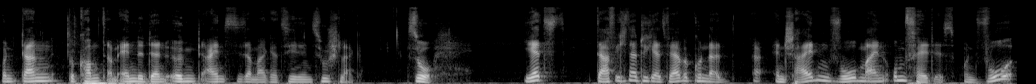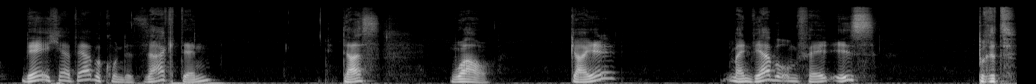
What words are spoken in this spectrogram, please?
Und dann bekommt am Ende dann irgendeins dieser Magazine den Zuschlag. So, jetzt darf ich natürlich als Werbekunde entscheiden, wo mein Umfeld ist. Und wo, welcher Werbekunde sagt denn, dass wow, geil, mein Werbeumfeld ist Brit.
